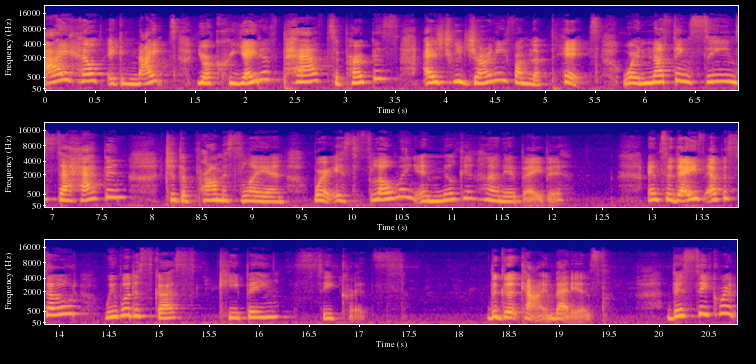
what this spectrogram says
I help ignite your creative path to purpose as you journey from the pits where nothing seems to happen to the promised land where it's flowing in milk and honey, baby. In today's episode, we will discuss keeping secrets. The good kind, that is. This secret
